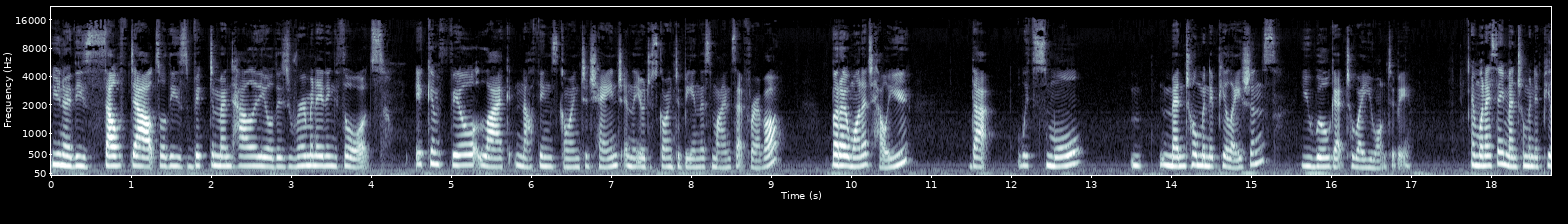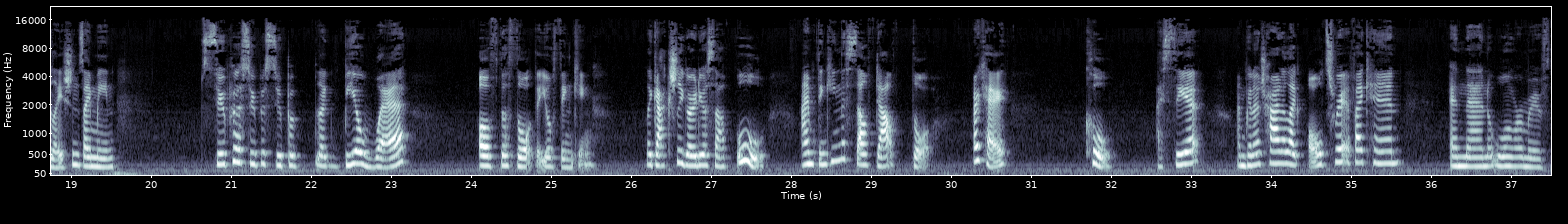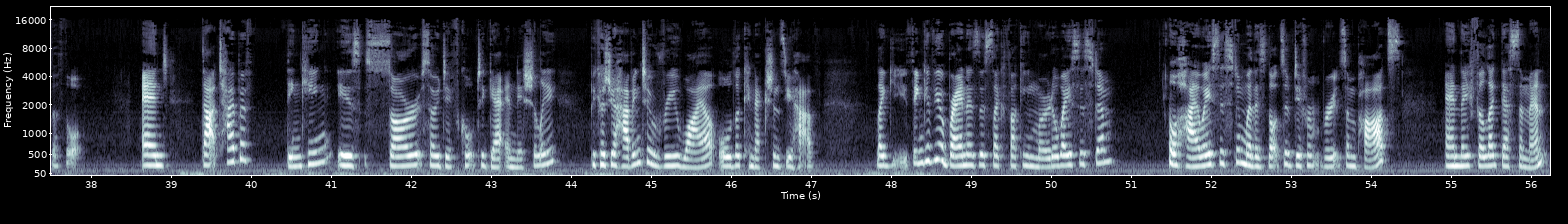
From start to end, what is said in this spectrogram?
you know, these self doubts or these victim mentality or these ruminating thoughts, it can feel like nothing's going to change and that you're just going to be in this mindset forever. But I want to tell you that with small mental manipulations, you will get to where you want to be. And when I say mental manipulations, I mean super, super, super, like, be aware of the thought that you're thinking. Like, actually go to yourself, ooh, I'm thinking this self doubt thought. Okay, cool. I see it. I'm gonna try to like alter it if I can, and then we'll remove the thought. And that type of thinking is so, so difficult to get initially because you're having to rewire all the connections you have. Like, you think of your brain as this like fucking motorway system or highway system where there's lots of different routes and parts and they feel like they're cement.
